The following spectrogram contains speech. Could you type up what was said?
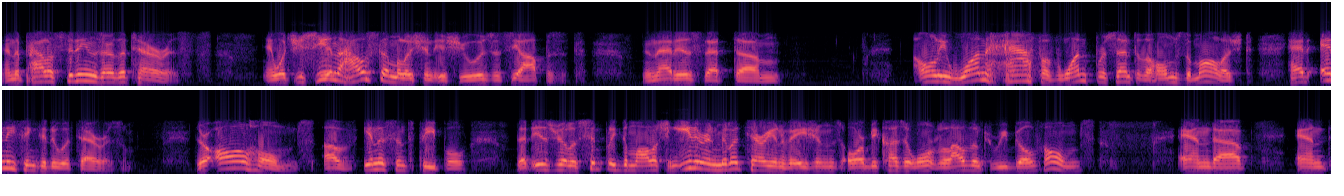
and the Palestinians are the terrorists. And what you see in the house demolition issue is it's the opposite, and that is that. Um, only one half of 1% of the homes demolished had anything to do with terrorism. They're all homes of innocent people that Israel is simply demolishing either in military invasions or because it won't allow them to rebuild homes. And uh, and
